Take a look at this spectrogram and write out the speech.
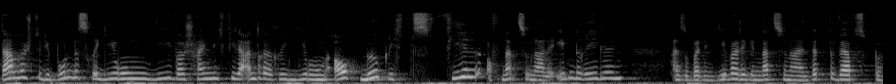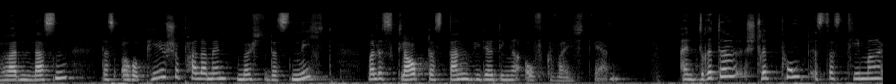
Da möchte die Bundesregierung, wie wahrscheinlich viele andere Regierungen auch, möglichst viel auf nationaler Ebene regeln also bei den jeweiligen nationalen Wettbewerbsbehörden lassen. Das Europäische Parlament möchte das nicht, weil es glaubt, dass dann wieder Dinge aufgeweicht werden. Ein dritter Strittpunkt ist das Thema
